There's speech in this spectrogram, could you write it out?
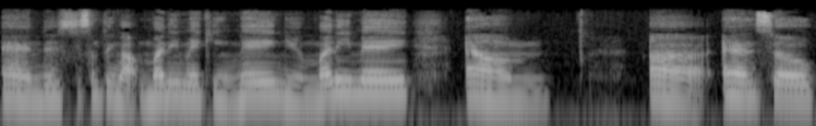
and this is something about money making May, new money May, um, uh, and so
